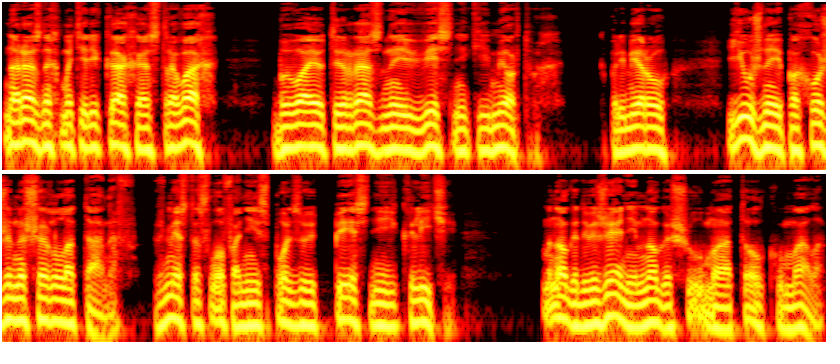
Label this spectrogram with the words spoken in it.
На разных материках и островах бывают и разные вестники мертвых. К примеру, южные похожи на шарлатанов. Вместо слов они используют песни и кличи. Много движений, много шума, а толку мало.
